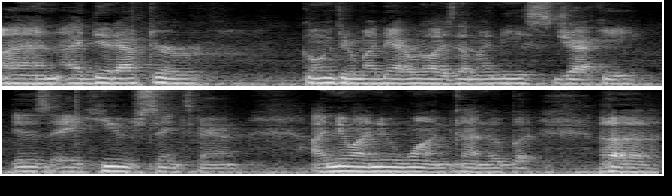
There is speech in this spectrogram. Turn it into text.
and I did after going through my day, I realized that my niece Jackie is a huge Saints fan. I knew I knew one kind of, but uh,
